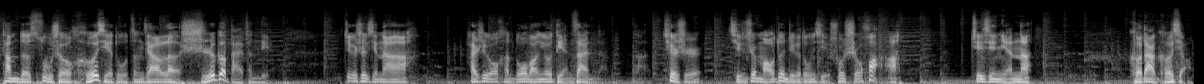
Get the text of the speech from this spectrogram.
他们的宿舍和谐度增加了十个百分点。这个事情呢，还是有很多网友点赞的啊。确实，寝室矛盾这个东西，说实话啊，这些年呢，可大可小。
